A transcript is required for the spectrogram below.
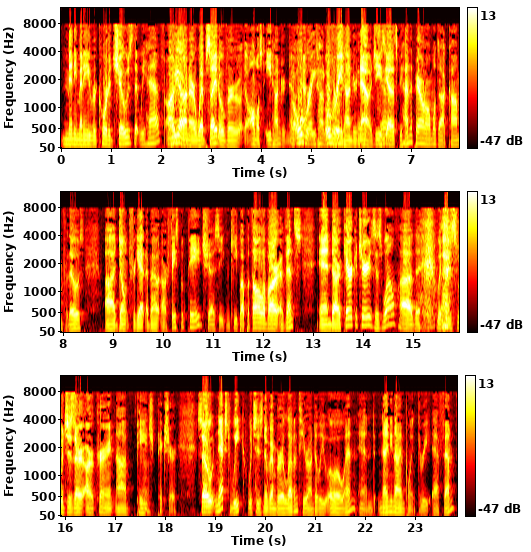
many many recorded shows that we have on, Oh, yeah. on our website. Over almost 800 now. Oh, over 800. Over 800 Yeah. now. Geez, Yeah. yeah, that's behindtheparanormal.com for those. Uh, don't forget about our Facebook page, uh, so you can keep up with all of our events and our caricatures as well, uh, the, which is which is our, our current uh, page picture. So next week, which is November 11th, here on WOON and 99.3 FM,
